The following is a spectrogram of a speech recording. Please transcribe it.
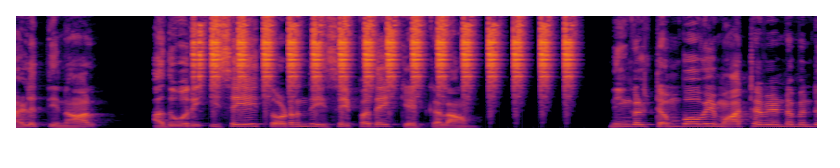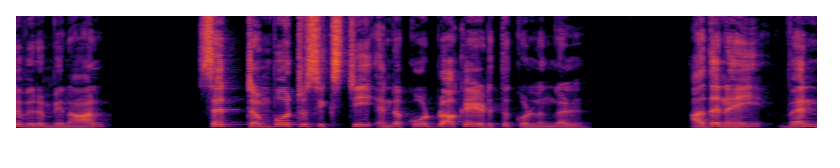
அழுத்தினால் அது ஒரு இசையை தொடர்ந்து இசைப்பதை கேட்கலாம். நீங்கள் டெம்போவை மாற்ற வேண்டும் என்று விரும்பினால் செட் டெம்போ டு சிக்ஸ்டி என்ற கோட் பிளாக்கை எடுத்துக்கொள்ளுங்கள் அதனை வென்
